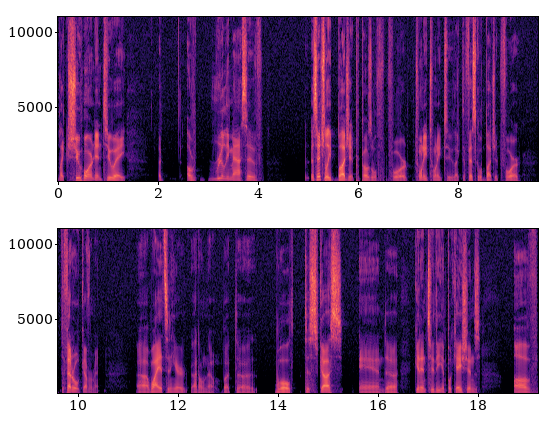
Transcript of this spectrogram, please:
like shoehorned into a a, a really massive essentially budget proposal for 2022, like the fiscal budget for the federal government. Uh, why it's in here, I don't know, but uh, we'll discuss and uh, get into the implications of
